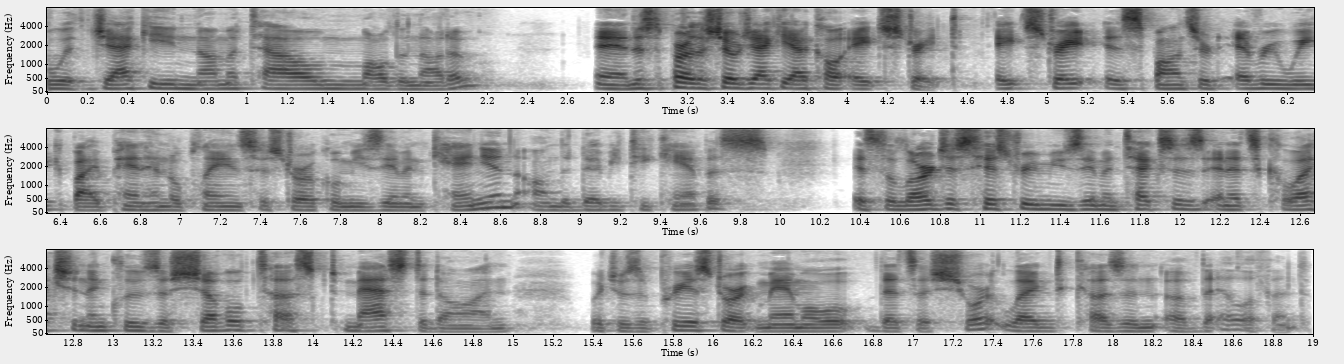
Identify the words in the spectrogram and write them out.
with Jackie Namatau Maldonado. And this is part of the show, Jackie, I call Eight Straight. Eight Straight is sponsored every week by Panhandle Plains Historical Museum and Canyon on the WT campus. It's the largest history museum in Texas, and its collection includes a shovel tusked mastodon, which was a prehistoric mammal that's a short legged cousin of the elephant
